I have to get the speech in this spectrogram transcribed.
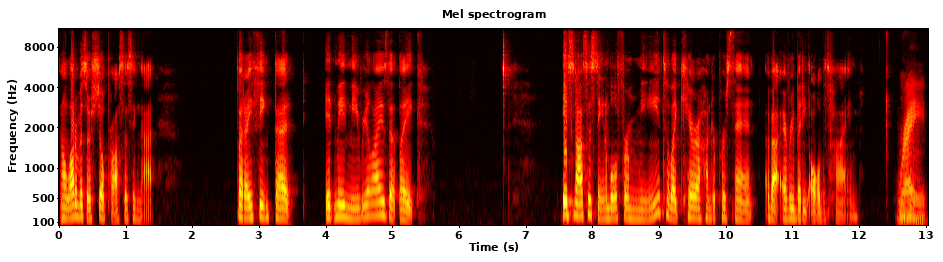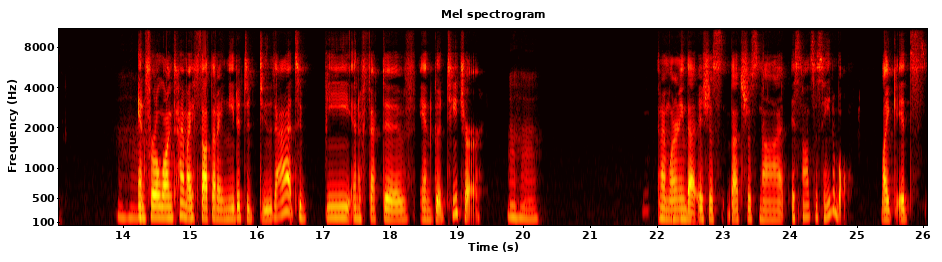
and a lot of us are still processing that but i think that it made me realize that like it's not sustainable for me to like care 100% about everybody all the time right Mhm. and for a long time i thought that i needed to do that to be an effective and good teacher Mhm. and i'm learning that it's just that's just not it's not sustainable like it's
